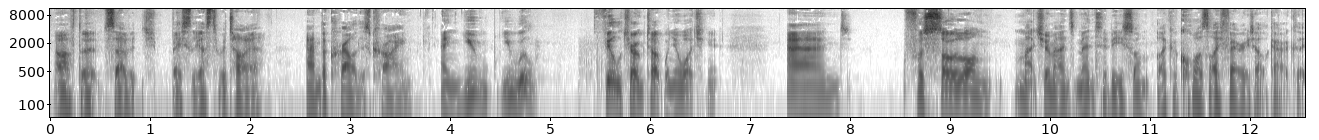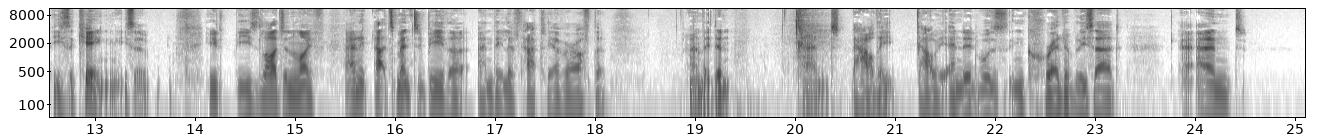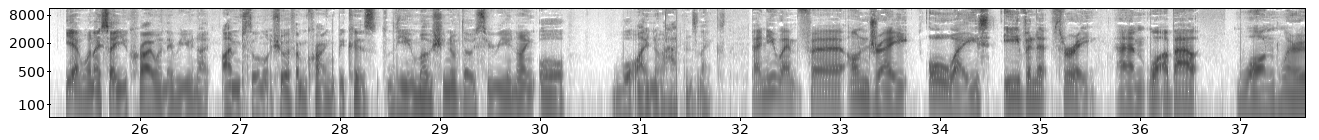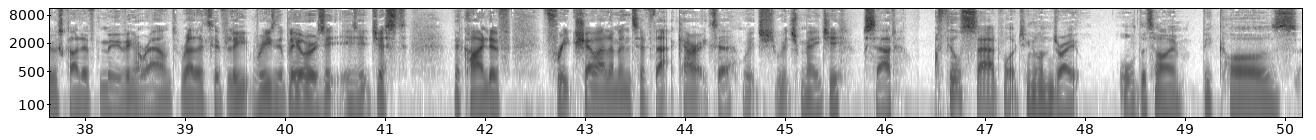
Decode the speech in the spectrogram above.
after Savage basically has to retire, and the crowd is crying, and you you will feel choked up when you're watching it, and for so long, Macho Man's meant to be some like a quasi fairy tale character. He's a king. He's a he, he's larger than life, and it, that's meant to be the and they lived happily ever after, and they didn't. And how they how it ended was incredibly sad, and yeah, when I say you cry when they reunite, I'm still not sure if I'm crying because the emotion of those two reuniting or what I know happens next. Ben, you went for Andre always, even at three. Um, what about one where he was kind of moving around relatively reasonably, or is it is it just the kind of freak show element of that character which which made you sad? I feel sad watching Andre all the time because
